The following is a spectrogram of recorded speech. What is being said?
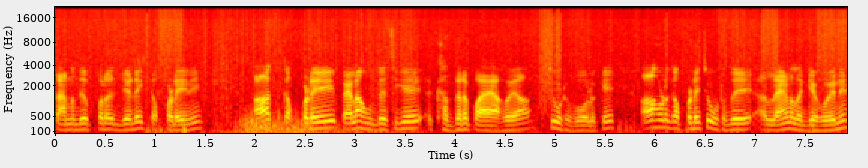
ਤਨ ਦੇ ਉੱਪਰ ਜਿਹੜੇ ਕੱਪੜੇ ਨੇ ਆਹ ਕੱਪੜੇ ਪਹਿਲਾਂ ਹੁੰਦੇ ਸੀਗੇ ਖੱਦਰ ਪਾਇਆ ਹੋਇਆ, ਝੂਠ ਬੋਲ ਕੇ। ਆਹ ਹੁਣ ਕੱਪੜੇ ਝੂਠ ਦੇ ਲੈਣ ਲੱਗੇ ਹੋਏ ਨੇ।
